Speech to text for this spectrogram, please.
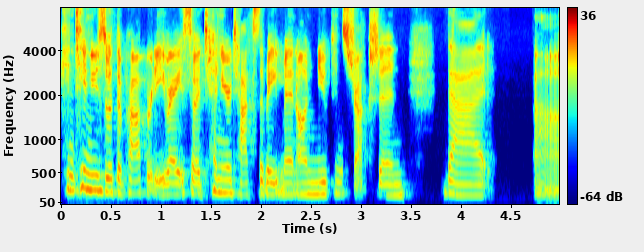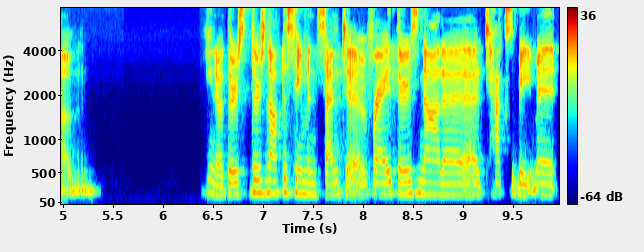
continues with the property, right? So a ten year tax abatement on new construction that um, you know there's there's not the same incentive, right? There's not a, tax abatement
